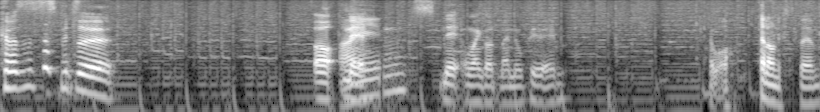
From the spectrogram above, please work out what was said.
Hä, Was ist das bitte? Oh, nee. Eins. Nee, oh mein Gott, mein OP eben. Ich auch. Ich kann auch nicht spammen.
